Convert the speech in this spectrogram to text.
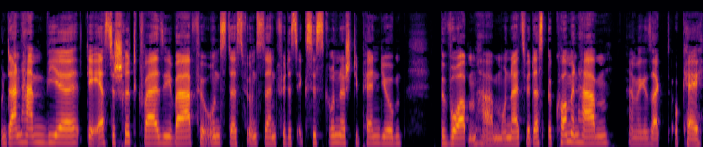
Und dann haben wir, der erste Schritt quasi war für uns, dass wir uns dann für das Exist Gründerstipendium beworben haben. Und als wir das bekommen haben, haben wir gesagt, okay,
